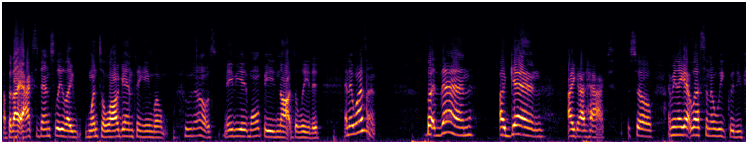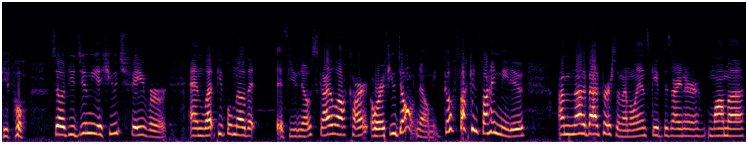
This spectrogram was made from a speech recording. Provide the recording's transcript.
but I accidentally like went to log in thinking, well, who knows? Maybe it won't be not deleted. And it wasn't. But then again, I got hacked. So, I mean, I got less than a week with you people. So if you do me a huge favor and let people know that if you know Skye Lockhart or if you don't know me, go fucking find me, dude. I'm not a bad person. I'm a landscape designer, mama,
